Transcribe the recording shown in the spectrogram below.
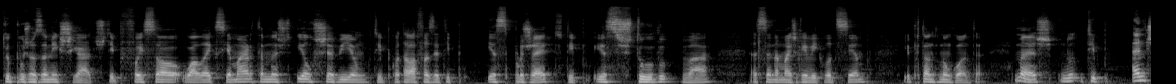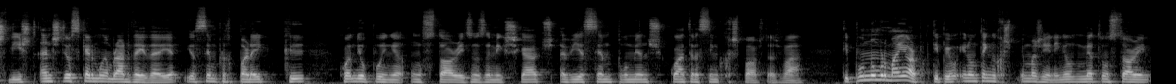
que eu pus nos amigos chegados. Tipo, foi só o Alex e a Marta, mas eles sabiam tipo, que eu estava a fazer tipo, esse projeto, tipo, esse estudo, vá, a cena mais ridícula de sempre, e portanto não conta. Mas, no, tipo, antes disto, antes de eu sequer me lembrar da ideia, eu sempre reparei que quando eu punha um stories nos amigos chegados, havia sempre pelo menos 4 a 5 respostas, vá. Tipo, um número maior, porque tipo, eu, não tenho. Imaginem, eu meto um story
